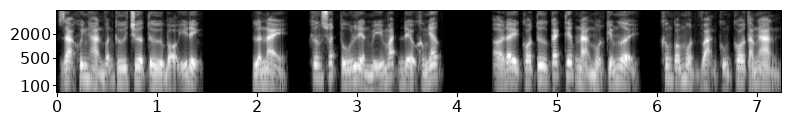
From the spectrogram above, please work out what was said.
Dạ khuynh hàn vẫn cứ chưa từ bỏ ý định. Lần này, khương xuất tú liền mí mắt đều không nhấc. Ở đây có tư cách tiếp nàng một kiếm người, không có một vạn cũng có tám ngàn,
